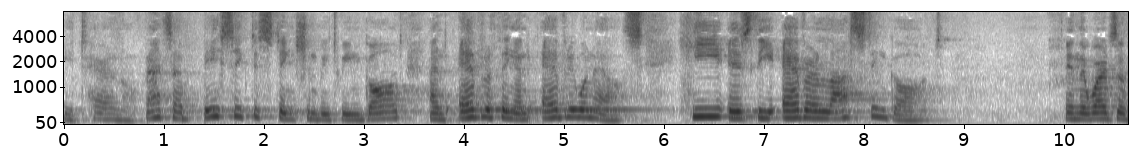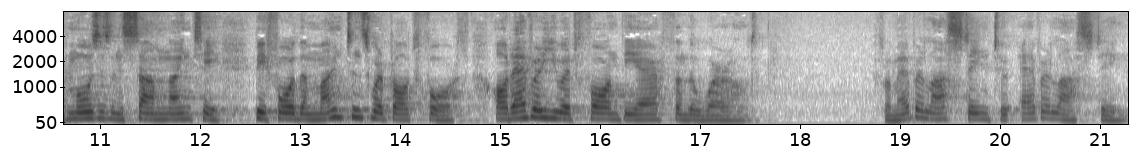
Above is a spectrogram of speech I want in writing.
eternal. That's a basic distinction between God and everything and everyone else. He is the everlasting God. In the words of Moses in Psalm 90, before the mountains were brought forth, or ever you had formed the earth and the world, from everlasting to everlasting,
